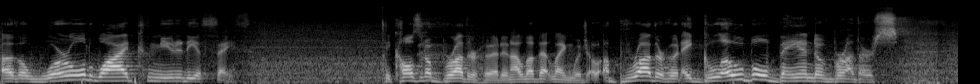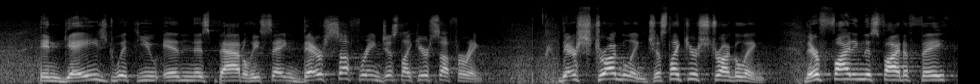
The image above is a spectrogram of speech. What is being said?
of a worldwide community of faith. He calls it a brotherhood, and I love that language a brotherhood, a global band of brothers engaged with you in this battle. He's saying they're suffering just like you're suffering, they're struggling just like you're struggling. They're fighting this fight of faith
